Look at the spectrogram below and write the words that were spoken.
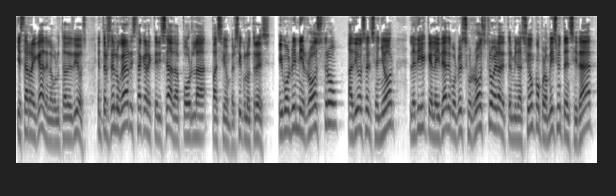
y está arraigada en la voluntad de Dios. En tercer lugar, está caracterizada por la pasión. Versículo 3. Y volví mi rostro a Dios el Señor. Le dije que la idea de volver su rostro era determinación, compromiso, intensidad,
